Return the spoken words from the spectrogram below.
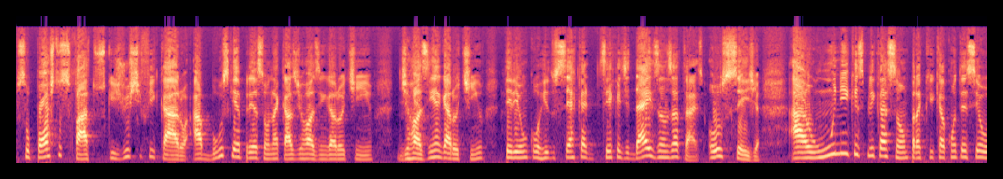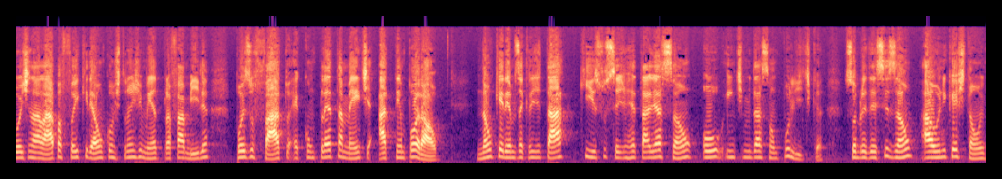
supostos fatos que justificaram a busca e apreensão na casa de Rosinha Garotinho, de Rosinha Garotinho, teriam ocorrido cerca, cerca de 10 anos atrás. Ou seja, a única explicação para o que aconteceu hoje na Lapa foi criar um constrangimento para a família, pois o fato é completamente atemporal. Não queremos acreditar que isso seja retaliação ou intimidação política. Sobre a decisão, a única questão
